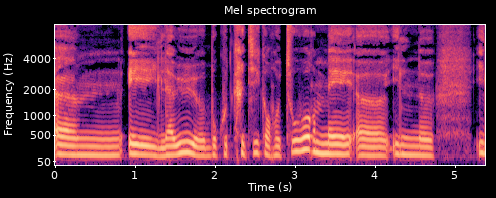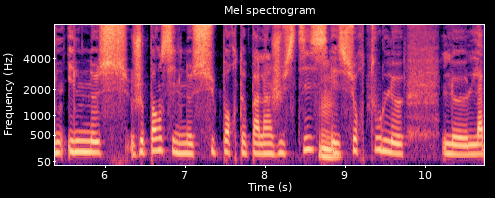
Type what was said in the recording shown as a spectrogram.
Euh, et il a eu beaucoup de critiques en retour, mais euh, il ne, il, il, ne, je pense, il ne supporte pas l'injustice mm. et surtout le, le, la,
